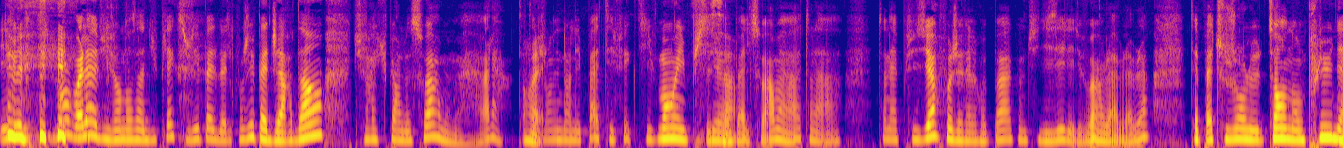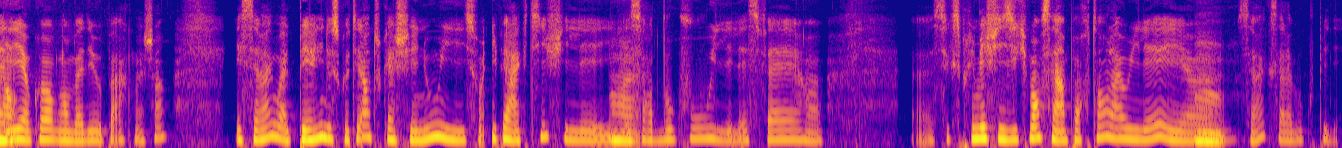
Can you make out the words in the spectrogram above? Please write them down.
Et effectivement, voilà, vivant dans un duplex, j'ai pas de balcon, j'ai pas de jardin, tu récupères le soir, bon bah voilà, t'as ta Ouais. journée dans les pattes, effectivement, et puis euh, bah, le soir, bah, t'en as, t'en as plusieurs, faut gérer le repas, comme tu disais, les devoirs, blablabla. T'as pas toujours le temps non plus d'aller encore gambader au parc, machin. Et c'est vrai que bah, le péri, de ce côté-là, en tout cas chez nous, ils sont hyper actifs, ils les, ils Ouais. les sortent beaucoup, ils les laissent faire. euh, euh, S'exprimer physiquement, c'est important là où il est, et euh, Mm. c'est vrai que ça l'a beaucoup aidé.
